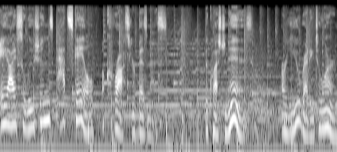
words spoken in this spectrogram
AI solutions at scale across your business. The question is are you ready to learn?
